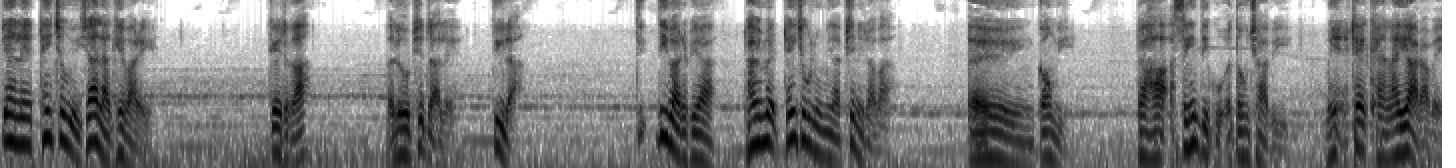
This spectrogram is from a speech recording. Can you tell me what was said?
ပြန်လဲထိမ့်ချုပ်ရရလာခဲ့ပါတယ်ကဲတကားဘယ်လိုဖြစ်တာလဲသိလားသိသိပါတယ်ဖေ။ဒါပေမဲ့ထိမ့်ချုပ်လို့မရဖြစ်နေတာပါအေးကောင်းပြီဒါဟာအစိမ့်တီကိုအတုံးချပြီးမင်းအထက်ခံလိုက်ရတာပဲ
